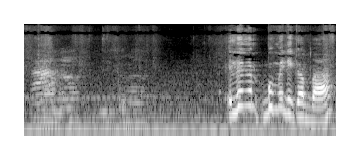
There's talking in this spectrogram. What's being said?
Isa na. Ilan na, bumili ka ba?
